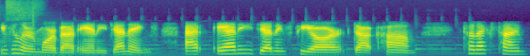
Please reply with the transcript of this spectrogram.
You can learn more about Annie Jennings at AnnieJenningsPR.com. Till next time.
